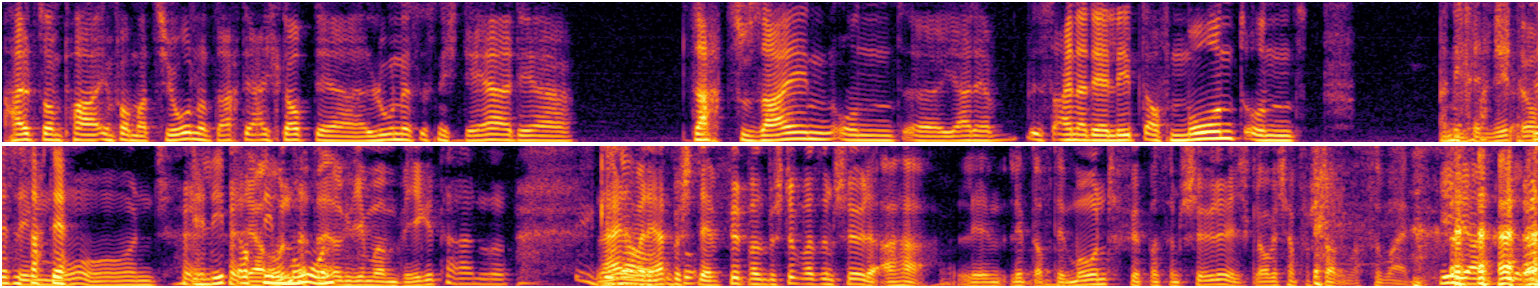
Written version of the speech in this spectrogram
halt so ein paar Informationen und sagt, ja, ich glaube, der Lunas ist nicht der, der sagt zu sein und äh, ja, der ist einer, der lebt auf dem Mond und Ah, nee, Er Quatsch. lebt Als auf erstes dem sagt er, Mond. er lebt auf ja, dem und Hat Mond. er irgendjemandem wehgetan? So? Nein, Genau, aber der, hat so- best- der führt was, bestimmt was im Schilde. Aha, le lebt auf dem Mond, führt was im Schilde. Ich glaube, ich habe verstanden, was du meinst. Ja, genau.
